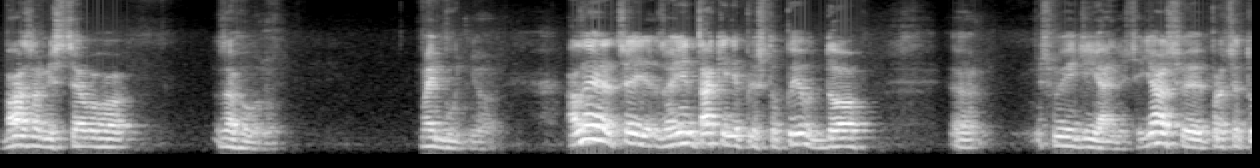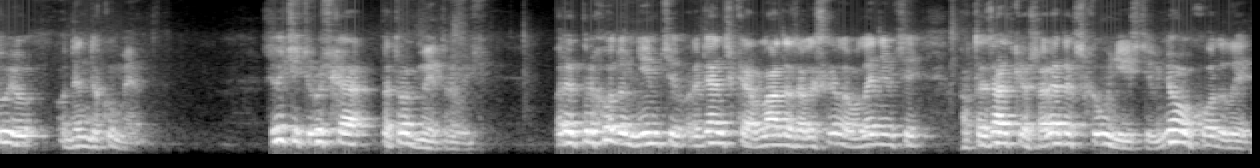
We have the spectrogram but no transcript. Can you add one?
база місцевого загону майбутнього. Але цей загін так і не приступив до е, своєї діяльності. Я е, процитую один документ. Свідчить ручка Петро Дмитрович. Перед приходом німців радянська влада залишила в Оленівці партизанський осередок з комуністів. В нього входили,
